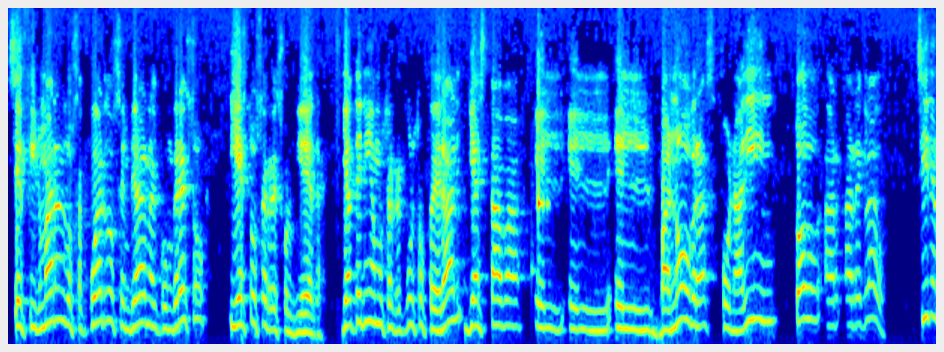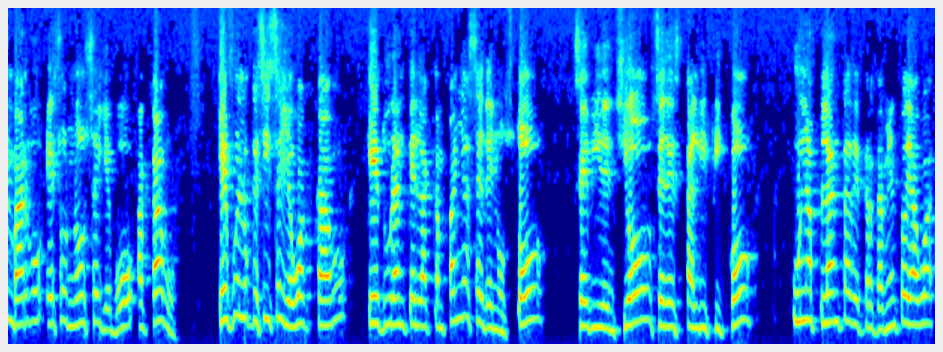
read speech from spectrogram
se firmaran los acuerdos, se enviaran al Congreso y esto se resolviera ya teníamos el recurso federal, ya estaba el, el, el Banobras, Conadín, todo arreglado. Sin embargo, eso no se llevó a cabo. ¿Qué fue lo que sí se llevó a cabo? Que durante la campaña se denostó, se evidenció, se descalificó una planta de tratamiento de agua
